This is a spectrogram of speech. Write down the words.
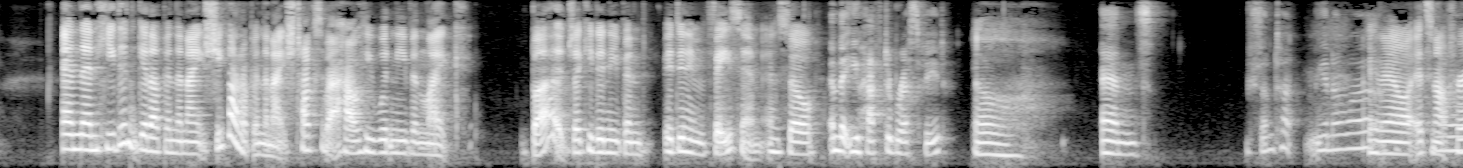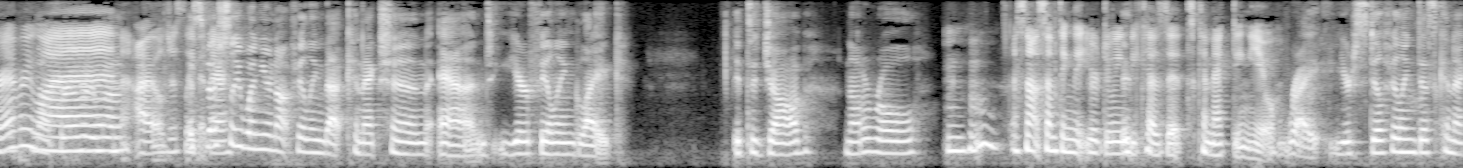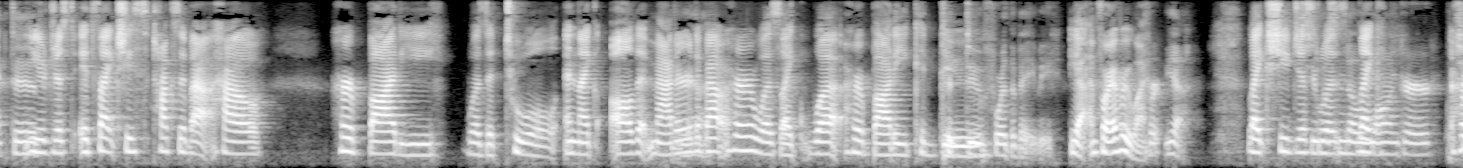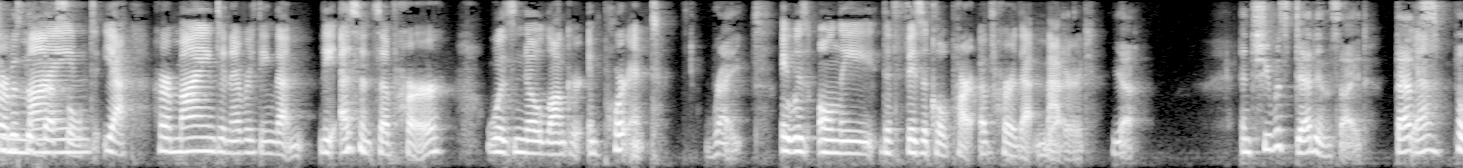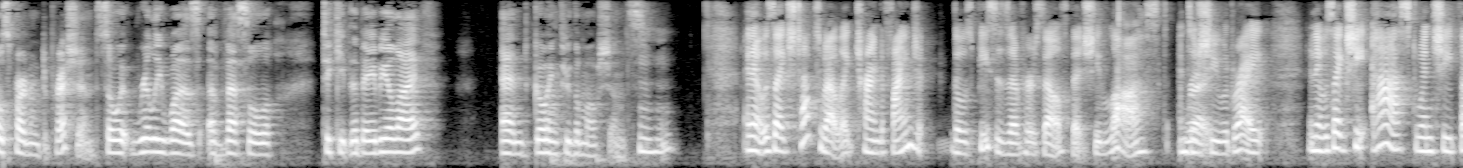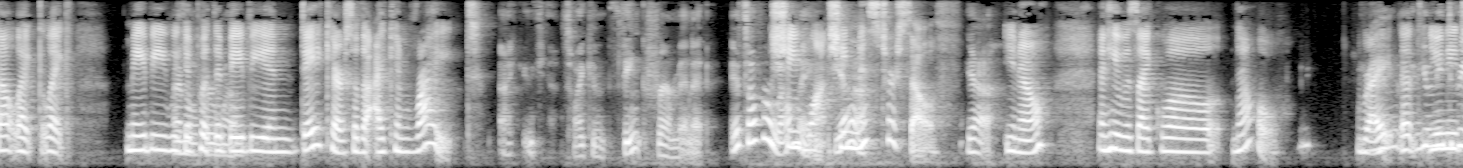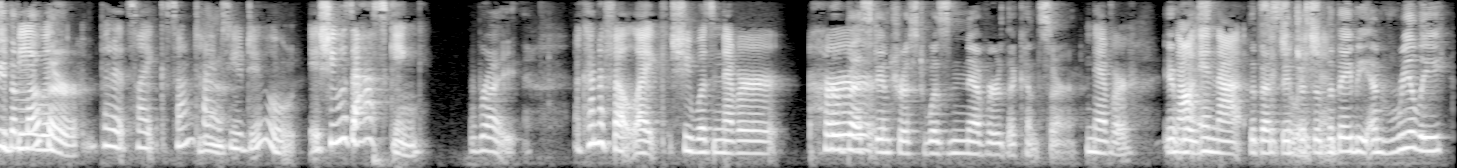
And then he didn't get up in the night. She got up in the night. She talks about how he wouldn't even like budge. Like he didn't even, it didn't even face him. And so, And that you have to breastfeed. oh, And sometimes, you know what? you know, it's not for No, not for everyone. everyone. I'll just leave Especially when you're not feeling that connection and you're feeling like it's a job, not a role. it there. hmm It's not something that you're doing because it's connecting you. Right. You're still feeling disconnected. You're just, it's like she talks about how her body was a tool and like all that mattered Yeah. about her was like what her body could do. could do for the baby. yeah. And for everyone. For yeah. like she just She was, was, no like longer she her was the mind. Yeah. Her mind and everything that the essence of her was no longer important. Right. It was only the physical part of her that mattered. Yeah. And she was dead inside. That's postpartum depression. So it really was a vessel to keep the baby alive and going through the motions. hmm And it was like she talked about like trying to find those pieces of herself that she lost, and so Right. she would write. And it was like she asked when she felt like like maybe we I'm could put the baby in daycare so that I can write. I, so I can think for a minute. It's overwhelming. She want she yeah. missed herself, Yeah. you know. And he was like, "Well, no." Right? You- That you need to be the mother. with but it's like sometimes you do. She was asking. Right. I kind of felt like she was never Her, her, best interest was never the concern. never It not was in that the best interest of the baby. And really,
